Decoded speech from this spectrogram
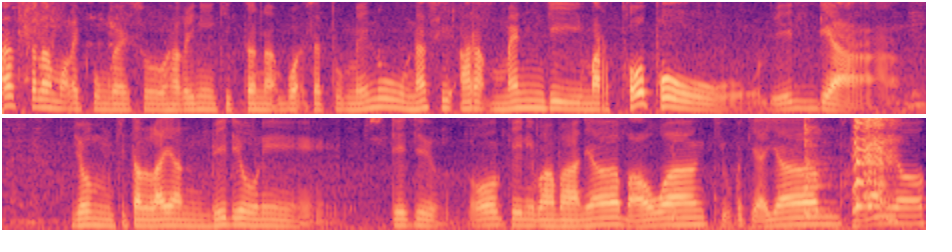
Assalamualaikum guys. So hari ni kita nak buat satu menu nasi Arab mandi martopo. Dia. Jom kita layan video ni. Stay tune. Okey ni bahan-bahan dia. Bawang, cube peti ayam, halia.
